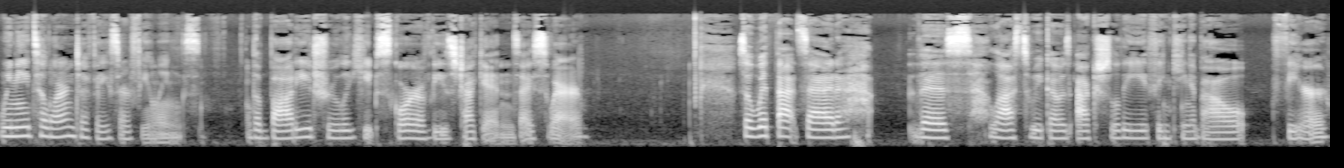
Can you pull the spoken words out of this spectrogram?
We need to learn to face our feelings. The body truly keeps score of these check ins, I swear. So, with that said, this last week I was actually thinking about fear.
